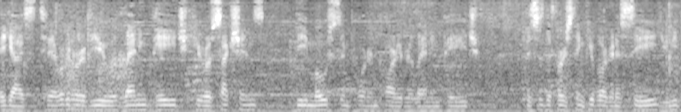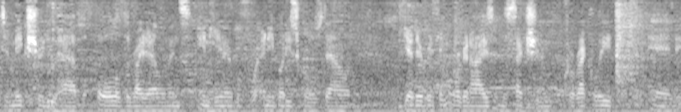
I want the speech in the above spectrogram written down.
Hey guys, today we're going to review landing page hero sections, the most important part of your landing page. This is the first thing people are going to see. You need to make sure you have all of the right elements in here before anybody scrolls down. Get everything organized in the section correctly, and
